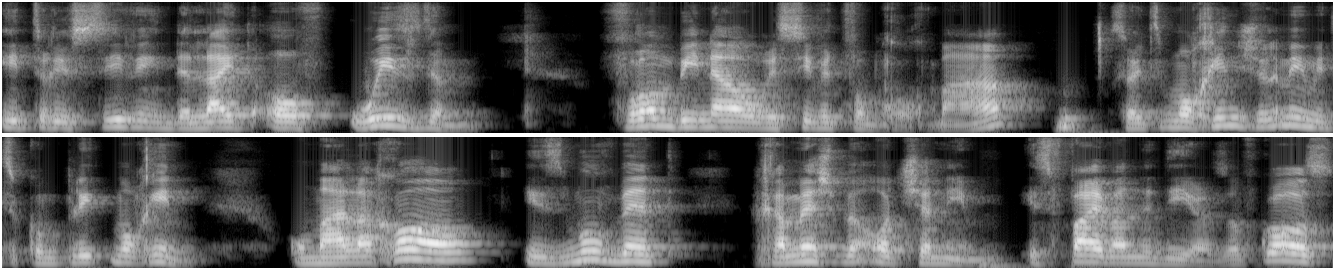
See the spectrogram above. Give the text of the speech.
it's receiving the light of wisdom. From בינה הוא receive it from חוכמה, so it's מוחין שלמים, it's a complete מוחין. ומהלכו is movement 500 שנים, is 500 years. Of course,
